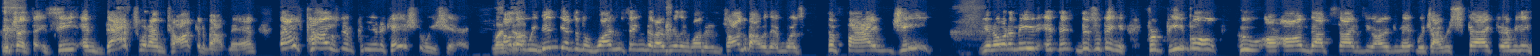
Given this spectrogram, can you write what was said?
Which I th- see, and that's what I'm talking about, man. That was positive communication we shared. Although we didn't get to the one thing that I really wanted to talk about with him was the 5G. You know what I mean? It, th- this is the thing for people who are on that side of the argument, which I respect and everything.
